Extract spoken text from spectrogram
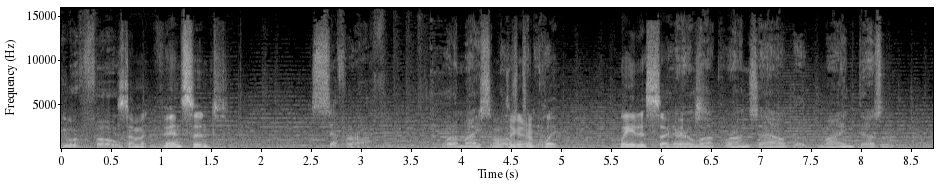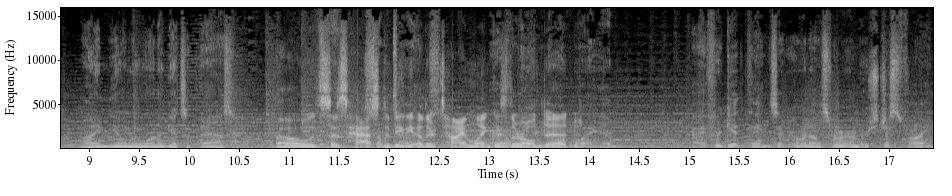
Your foe? Summit Vincent. Sephiroth. What am I I don't supposed think to I'm do? gonna play. Wait a Their second. luck runs out, but mine doesn't. I'm the only one who gets a pass. Oh, it says has to be the other timeline because they're all dead. who I am. I forget things everyone else remembers just fine.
